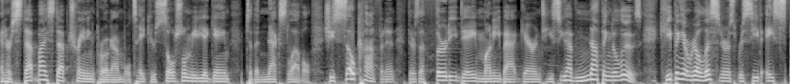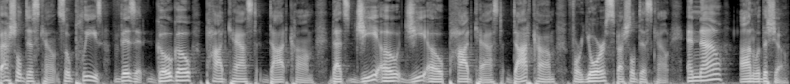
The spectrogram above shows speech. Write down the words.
and her step by step training program will take your social media game to the next level. She's so confident there's a 30 day money back guarantee, so you have nothing to lose. Keeping It Real listeners receive a special discount, so please visit gogopodcast.com. That's G O G O podcast.com for your special discount. And now, on with the show.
